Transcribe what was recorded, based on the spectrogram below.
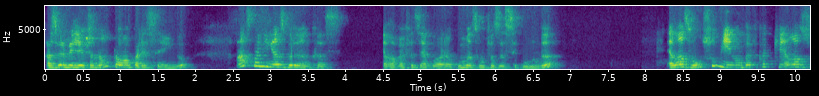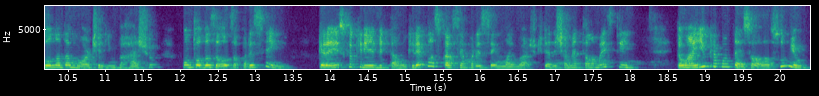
As vermelhas já não estão aparecendo. As bolinhas brancas, ela vai fazer agora, algumas vão fazer a segunda. Elas vão sumir, não vai ficar aquela zona da morte ali embaixo, com todas elas aparecendo. Porque era isso que eu queria evitar, não queria que elas ficassem aparecendo lá embaixo, queria deixar minha tela mais clean. Então aí o que acontece? Ó, ela sumiu.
